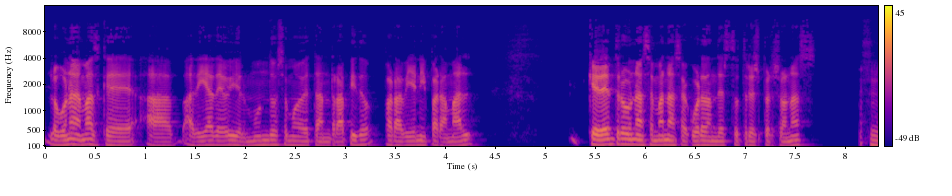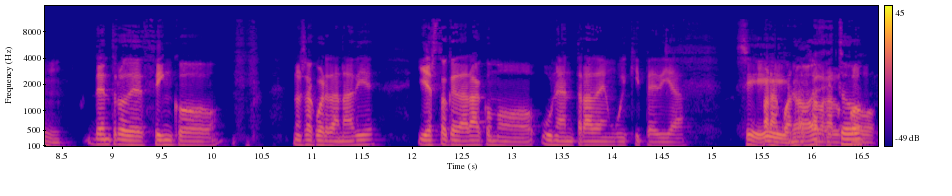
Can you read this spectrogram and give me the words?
Lo bueno además que a, a día de hoy el mundo se mueve tan rápido, para bien y para mal, que dentro de una semana se acuerdan de esto tres personas, Hmm. dentro de cinco no se acuerda nadie, y esto quedará como una entrada en Wikipedia Sí, para cuando no, salga el juego.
